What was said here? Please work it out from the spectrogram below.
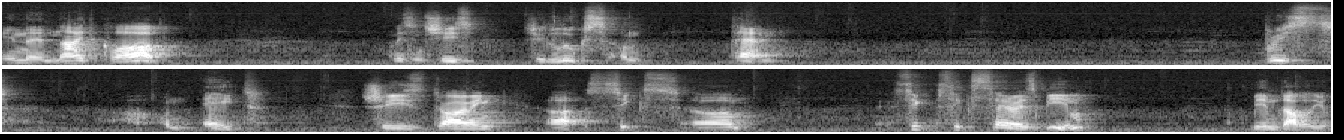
in a nightclub. Listen, she's, she looks on 10. Breasts on 8. She's driving uh, 6, um, 6, 6 Series BM, BMW.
